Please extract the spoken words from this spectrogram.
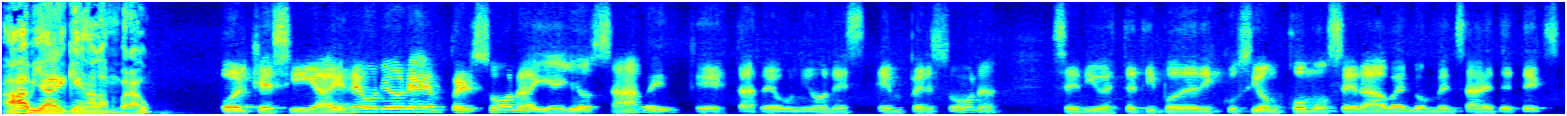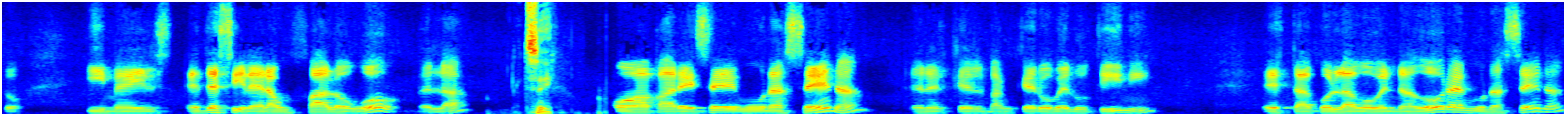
Ah, había alguien alambrado. Porque si hay reuniones en persona y ellos saben que estas reuniones en persona se dio este tipo de discusión como se daba en los mensajes de texto, emails, es decir, era un follow-up, ¿verdad? Sí. O aparece en una cena en el que el banquero Bellutini está con la gobernadora en una cena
